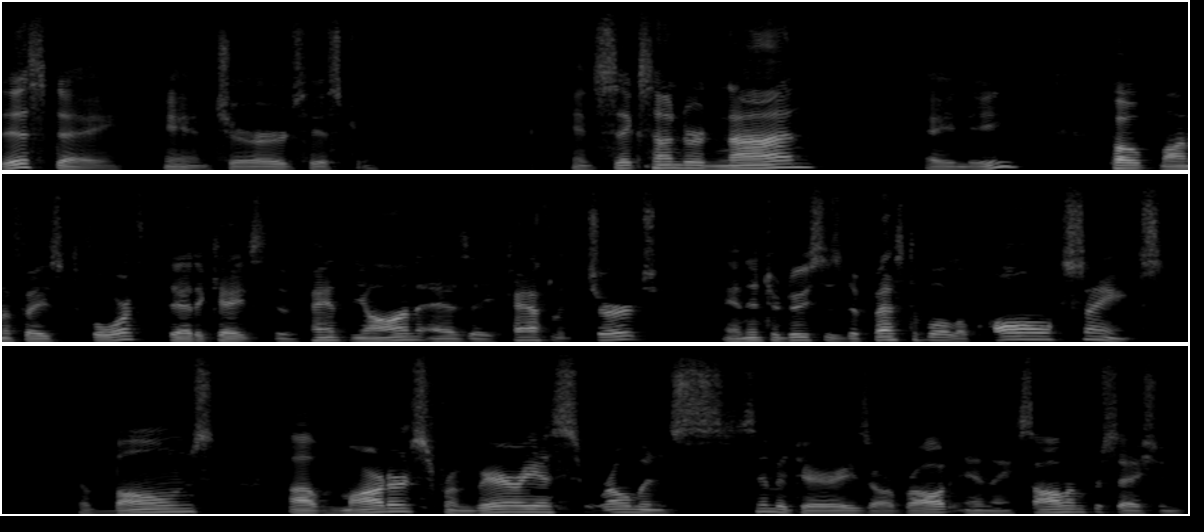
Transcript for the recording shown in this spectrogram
This day in church history. In 609 AD, Pope Boniface IV dedicates the Pantheon as a Catholic church and introduces the festival of All Saints, The bones of martyrs from various Roman cemeteries are brought in a solemn procession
